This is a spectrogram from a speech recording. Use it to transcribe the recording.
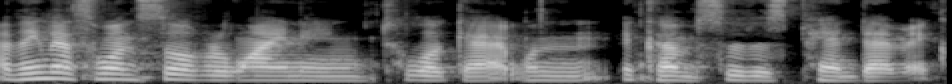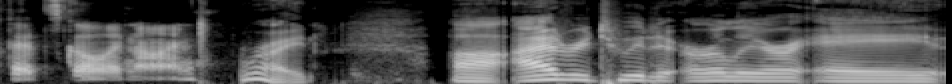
I think that's one silver lining to look at when it comes to this pandemic that's going on. Right. Uh, I had retweeted earlier a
